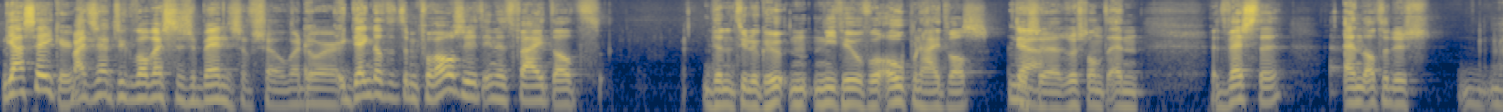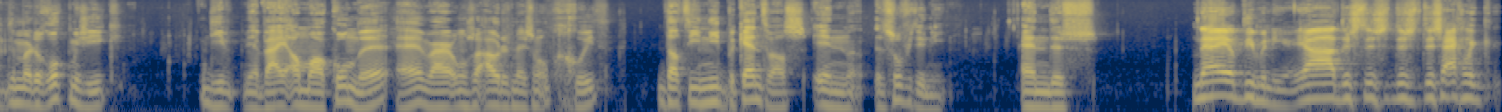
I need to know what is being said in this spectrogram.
Ja, zeker. Maar het zijn natuurlijk wel westerse bands of zo, waardoor... Ik denk dat het hem vooral zit in het feit dat er natuurlijk heel- niet heel veel openheid was tussen Rusland en het Westen. En dat er dus de, maar de rockmuziek, die ja, wij allemaal konden, hè, waar onze ouders mee zijn opgegroeid, dat die niet bekend was in de Sovjet-Unie. En dus Nee, op die manier. Ja, dus, dus, dus, dus eigenlijk...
